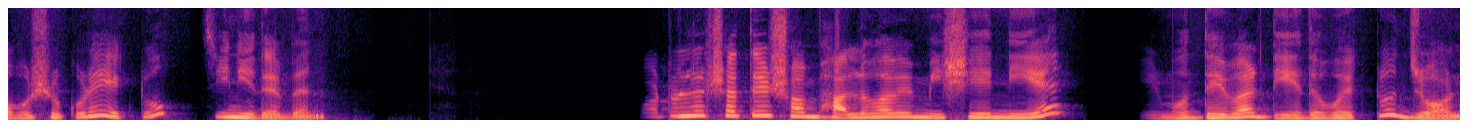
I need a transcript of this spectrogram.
অবশ্য করে একটু চিনি দেবেন। পটলের সাথে সব ভালোভাবে মিশিয়ে নিয়ে এর মধ্যে এবার দিয়ে দেবো একটু জল।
